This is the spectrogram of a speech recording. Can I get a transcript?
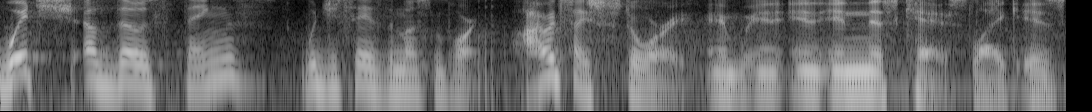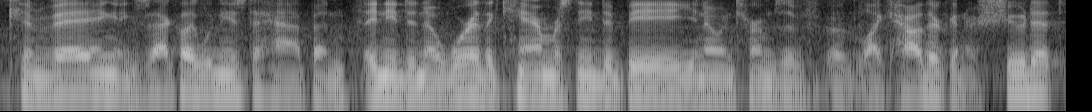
Which of those things would you say is the most important? I would say story in, in, in this case, like is conveying exactly what needs to happen. They need to know where the cameras need to be, you know, in terms of like how they're going to shoot it.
